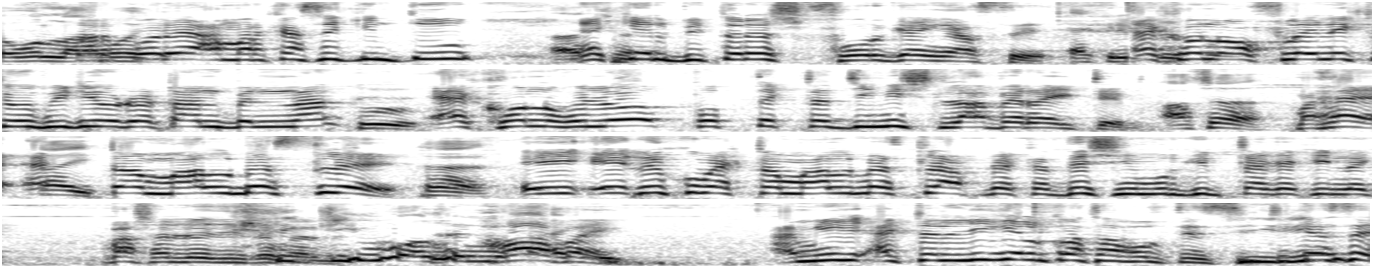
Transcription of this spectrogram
হয়ে। তারপরে আমার কাছে কিন্তু একের ভিতরে ফোর গ্যাং আছে। এখন অফলাইনে কেউ ভিডিওটা টানবেন না। এখন হলো প্রত্যেকটা জিনিস লাভের আইটেম আচ্ছা হ্যাঁ একটা মাল বেচলে হ্যাঁ। এই এরকম একটা মাল বেচলে আপনি একটা দেশি মুরগির টাকা কিনে বাসা লয়ে দিতে পারবেন। কি বলেন হ্যাঁ ভাই? আমি একটা লিগেল কথা বলতেছি ঠিক আছে?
